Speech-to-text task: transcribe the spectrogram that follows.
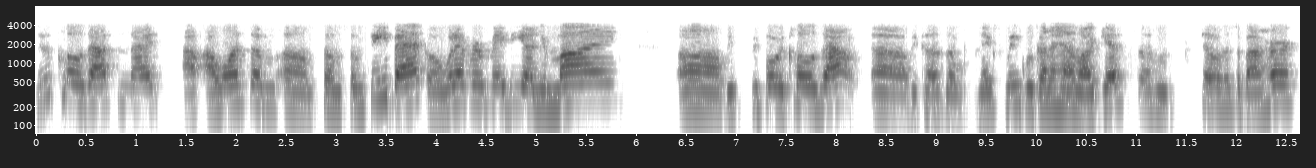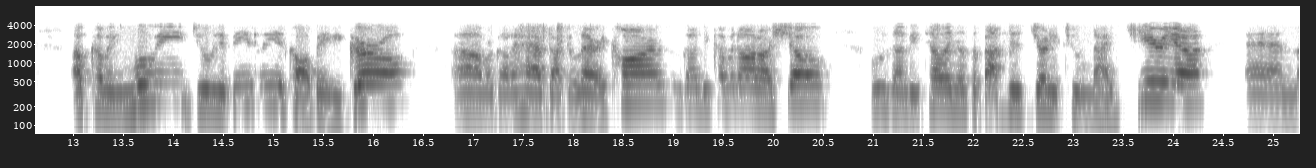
do close out tonight, I, I want some um, some some feedback or whatever may be on your mind uh, be, before we close out, uh, because next week we're going to have our guest uh, who's telling us about her upcoming movie. Julia Beasley is called Baby Girl. Uh, we're going to have Dr. Larry Carnes who's going to be coming on our show, who's going to be telling us about his journey to Nigeria and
